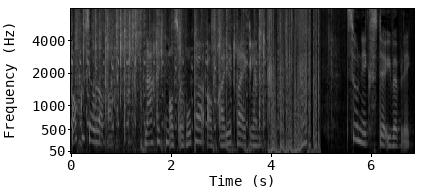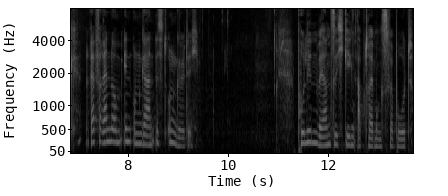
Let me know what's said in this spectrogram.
Fokus Europa. Nachrichten aus Europa auf Radio Dreieckland. Zunächst der Überblick. Referendum in Ungarn ist ungültig. Polen wehren sich gegen Abtreibungsverbot.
